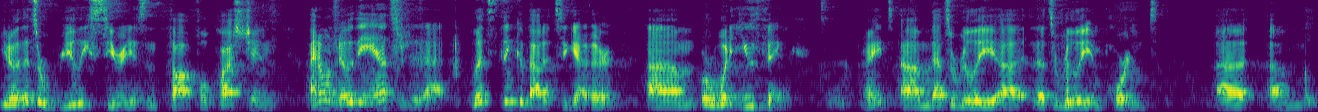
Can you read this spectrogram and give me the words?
you know, that's a really serious and thoughtful question. I don't know the answer to that. Let's think about it together. Um, or what do you think? Right? Um, that's a really uh, that's a really important uh, um,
